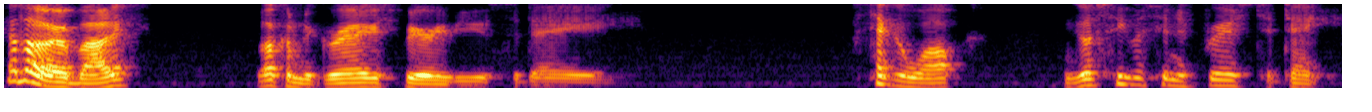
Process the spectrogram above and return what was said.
Hello everybody. Welcome to Greg's Beer Reviews today. Let's take a walk and go see what's in the fridge today.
